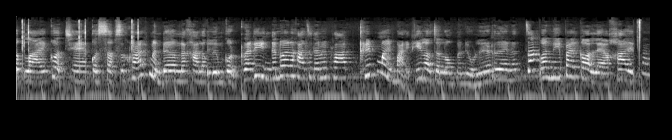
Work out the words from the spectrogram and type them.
กดไลค์กดแชร์กด subscribe เหมือนเดิมนะคะแล้วอย่าลืมกดกระดิ่งกันด้วยนะคะ จะได้ไม่พลาดคลิปใหม่ ๆ ที่เราจะลงกันอยู่เรื่อยๆนะจ๊ะวันนี้ไปก่อนแล้วค่ะบ๊ายบาย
